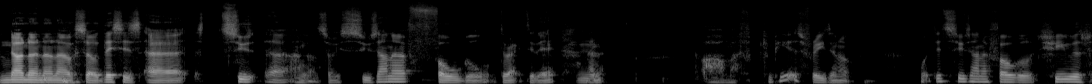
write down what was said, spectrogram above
no, no, no, no. So this is uh, Su- uh hang on, sorry, Susanna Fogel directed it. yeah. and- Oh, my computer's freezing up. What did Susanna Fogel? She was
